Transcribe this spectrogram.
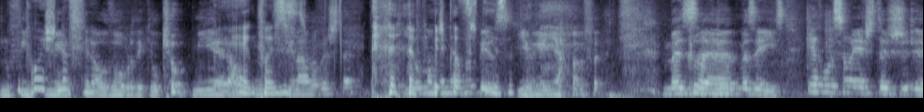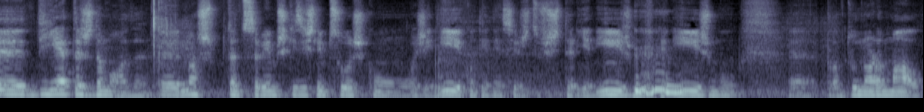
no fim Pois, de comer, se calhar o dobro daquilo que eu comia era algo É, que me impressionava bastante. Ele não ganhava peso e eu ganhava. Mas, Claro. ah, mas é isso. Em relação a estas ah, dietas da moda, nós, portanto, sabemos que existem pessoas com, hoje em dia, com tendências de vegetarianismo, Uhum. veganismo, pronto, o normal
